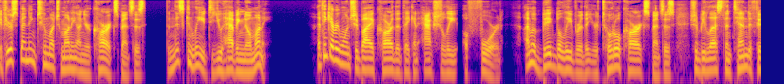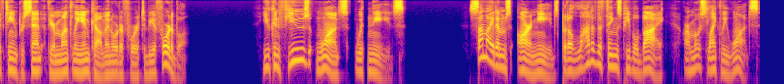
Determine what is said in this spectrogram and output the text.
If you're spending too much money on your car expenses, then this can lead to you having no money. I think everyone should buy a car that they can actually afford I'm a big believer that your total car expenses should be less than 10 to 15% of your monthly income in order for it to be affordable. You confuse wants with needs. Some items are needs, but a lot of the things people buy are most likely wants.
